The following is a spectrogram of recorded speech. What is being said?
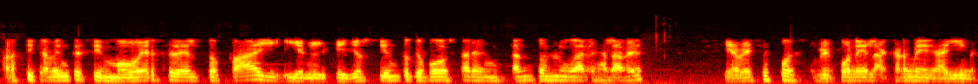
prácticamente sin moverse del sofá y en el que yo siento que puedo estar en tantos lugares a la vez y a veces pues me pone la carne de gallina.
